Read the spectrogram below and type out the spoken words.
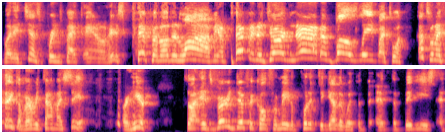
but it just brings back, you know, here's Pippen on the live, you know, Pippen to Jordan, ah, the Bulls lead by 20. That's what I think of every time I see it or hear it. So it's very difficult for me to put it together with the, the Big East at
